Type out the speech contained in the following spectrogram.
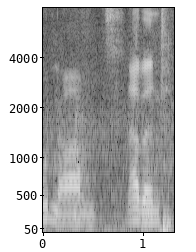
Guten Abend. Guten Abend.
